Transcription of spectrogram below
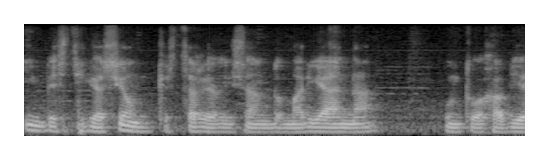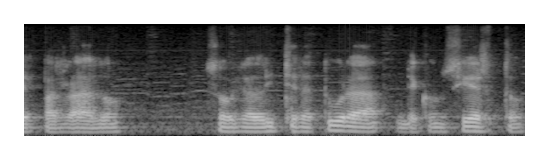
investigación que está realizando Mariana junto a Javier Parrado sobre la literatura de concierto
